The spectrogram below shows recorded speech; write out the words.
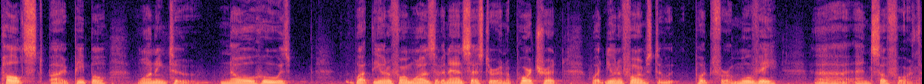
pulsed by people wanting to know who is, what the uniform was of an ancestor in a portrait, what uniforms to put for a movie, uh, and so forth.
